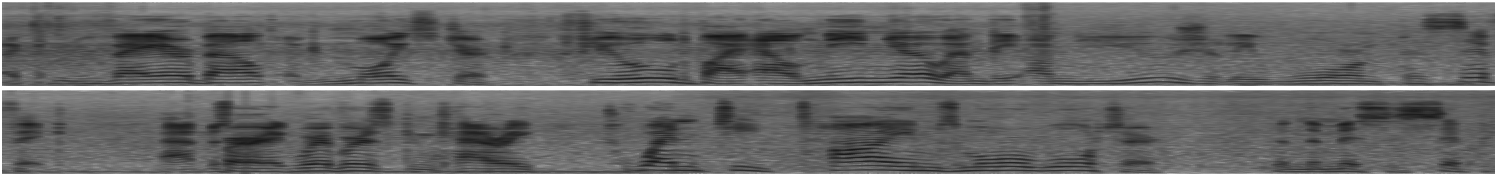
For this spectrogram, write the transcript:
a conveyor belt of moisture fueled by El Nino and the unusually warm Pacific. Atmospheric rivers can carry 20 times more water than the Mississippi.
